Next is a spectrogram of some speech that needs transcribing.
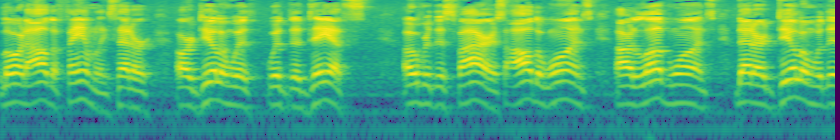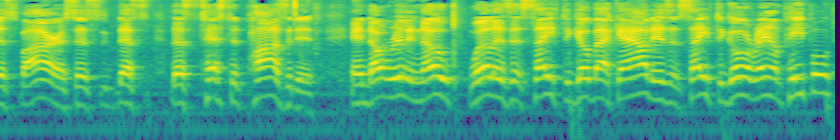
Lord, all the families that are, are dealing with, with the deaths over this virus, all the ones, our loved ones that are dealing with this virus that's, that's, that's tested positive and don't really know, well, is it safe to go back out? Is it safe to go around people?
